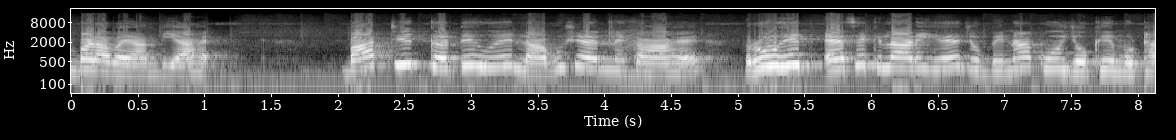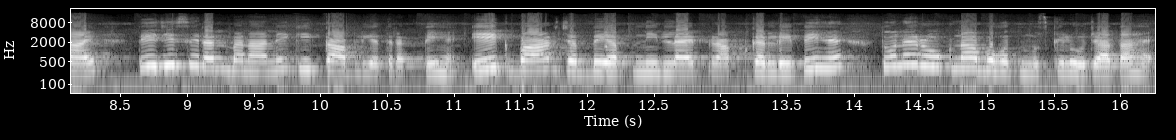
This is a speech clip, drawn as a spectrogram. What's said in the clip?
बड़ा बयान दिया है। बातचीत करते हुए लाबुशैन ने कहा है, रोहित ऐसे खिलाड़ी हैं जो बिना कोई जोखिम उठाए तेज़ी से रन बनाने की काबिलियत रखते हैं। एक बार जब वे अपनी लय प्राप्त कर लेते हैं तो उन्हें रोकना बहुत मुश्किल हो जाता है।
